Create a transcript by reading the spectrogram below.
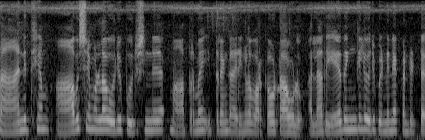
സാന്നിധ്യം ആവശ്യമുള്ള ഒരു പുരുഷന് മാത്രമേ ഇത്തരം കാര്യങ്ങൾ വർക്കൗട്ട് ആവുള്ളൂ. അല്ലാതെ ഏതെങ്കിലും ഒരു പെണ്ണിനെ കണ്ടിട്ട്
